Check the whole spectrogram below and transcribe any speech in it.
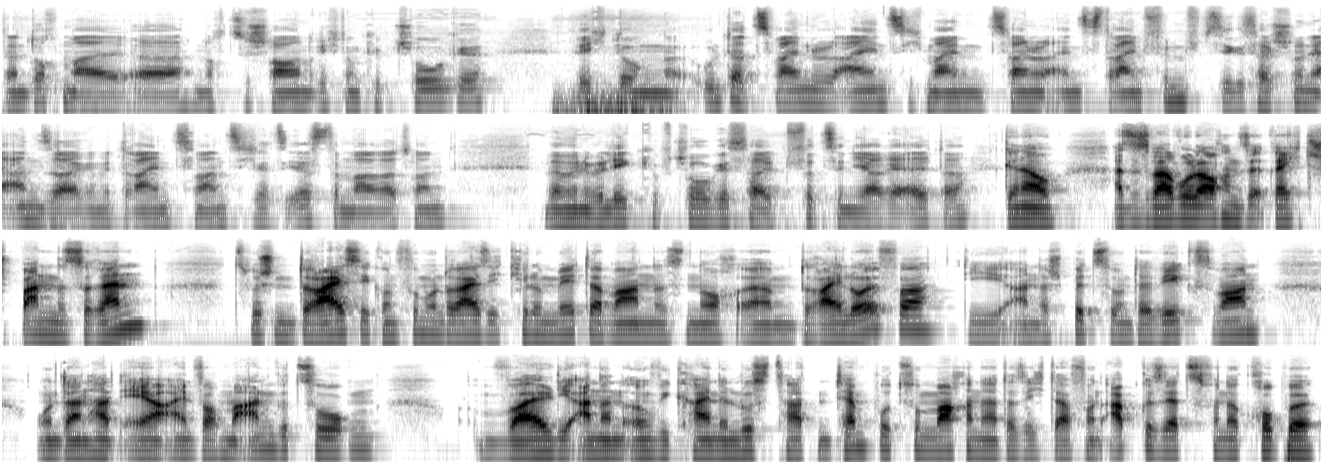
dann doch mal äh, noch zu schauen Richtung Kipchoge, Richtung unter 201. Ich meine, 201,53 ist halt schon eine Ansage mit 23 als erster Marathon. Wenn man überlegt, Kipchoge ist halt 14 Jahre älter. Genau, also es war wohl auch ein recht spannendes Rennen. Zwischen 30 und 35 Kilometer waren es noch ähm, drei Läufer, die an der Spitze unterwegs waren. Und dann hat er einfach mal angezogen weil die anderen irgendwie keine Lust hatten, Tempo zu machen, hat er sich davon abgesetzt von der Gruppe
